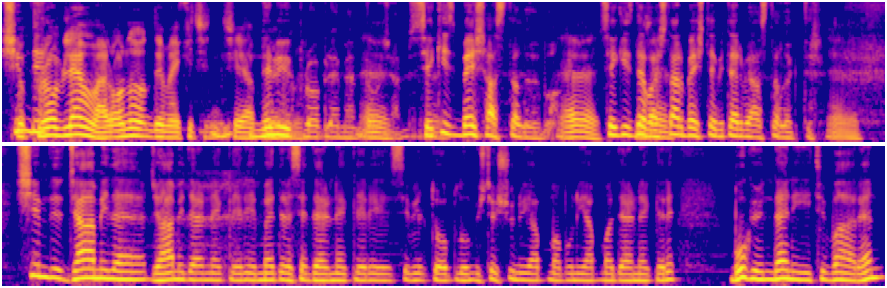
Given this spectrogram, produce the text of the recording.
Şimdi Şimdi problem var. Onu demek için şey yapıyorum. ne büyük problem hem de Evet, hocam. 8-5 hastalığı bu. Evet. 8'de güzel. başlar 5'te biter bir hastalıktır. Evet. Şimdi camiler, cami dernekleri, medrese dernekleri, sivil toplum işte şunu yapma bunu yapma dernekleri bugünden itibaren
